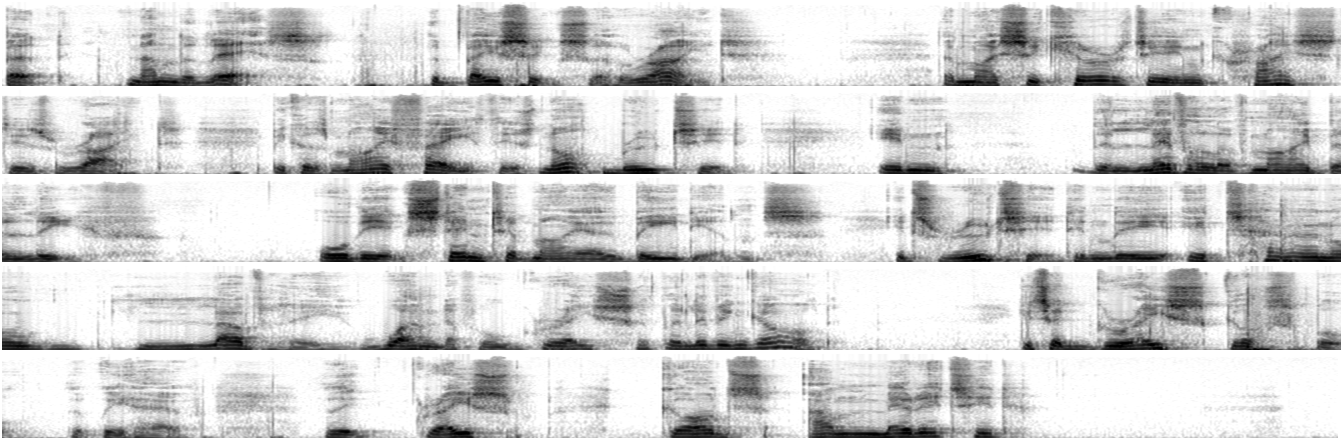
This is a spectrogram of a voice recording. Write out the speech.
but nonetheless, the basics are right. And my security in Christ is right because my faith is not rooted in the level of my belief or the extent of my obedience. It's rooted in the eternal, lovely, wonderful grace of the living God. It's a grace gospel that we have. The grace, God's unmerited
